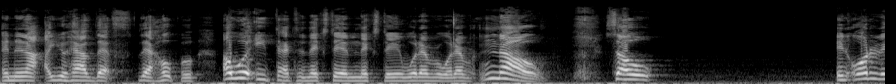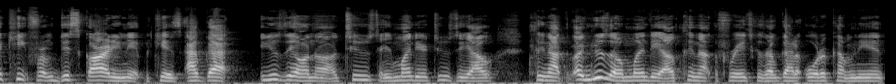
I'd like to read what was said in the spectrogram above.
and then I, you have that that hope of I will eat that the next day and the next day and whatever, whatever. No, so in order to keep from discarding it, because I've got usually on uh, Tuesday, Monday or Tuesday, I'll clean out. The, usually on Monday, I'll clean out the fridge because I've got an order coming in,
